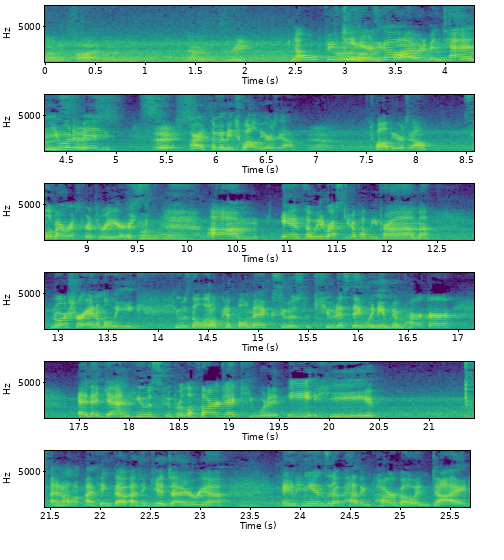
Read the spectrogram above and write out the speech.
I would have been five. I would have been, I would have been three. No, 15 No, no, years ago, five. I would have been 10, you would have been, six. All right, so maybe 12 years ago. Yeah. 12 years ago. Slit my wrist for three years. um, and so we rescued a puppy from North Shore Animal League. He was the little pit bull mix. He was the cutest thing. We named him Parker. And again, he was super lethargic. He wouldn't eat. He, I don't, I think that, I think he had diarrhea. And he ended up having parvo and died.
